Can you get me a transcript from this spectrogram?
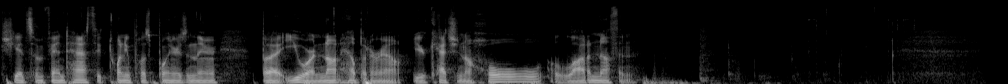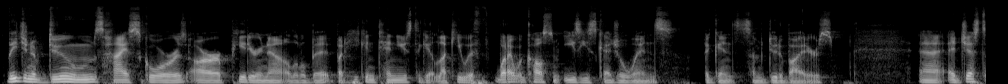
She had some fantastic 20 plus pointers in there but you are not helping her out. You're catching a whole a lot of nothing. Legion of Doom's high scores are petering out a little bit, but he continues to get lucky with what I would call some easy schedule wins against some Abiders. Uh, at just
